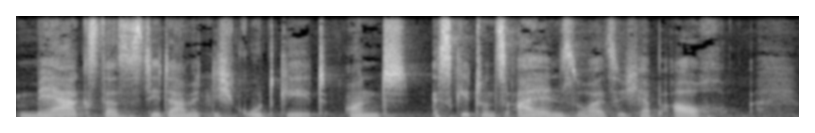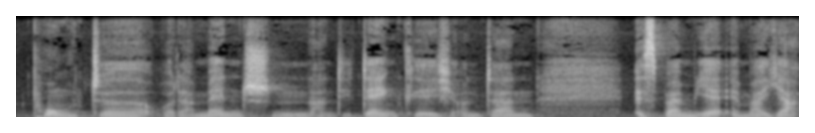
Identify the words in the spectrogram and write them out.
merkst, dass es dir damit nicht gut geht. Und es geht uns allen so. Also ich habe auch Punkte oder Menschen, an die denke ich und dann ist bei mir immer, ja,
